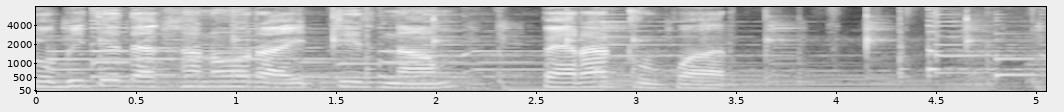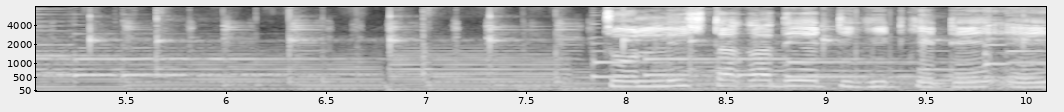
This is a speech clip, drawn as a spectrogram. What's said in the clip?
ছবিতে দেখানো রাইডটির নাম প্যারাট্রুপার। চল্লিশ টাকা দিয়ে টিকিট কেটে এই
